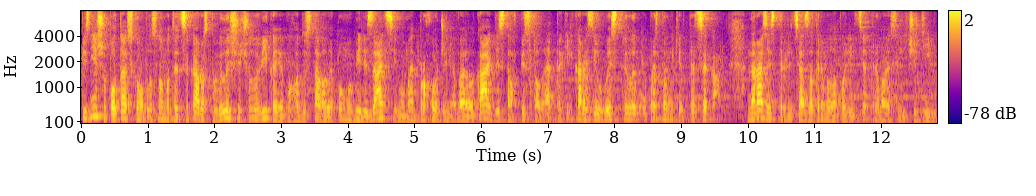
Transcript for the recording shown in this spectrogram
Пізніше в Полтавському обласному ТЦК розповіли, що чоловіка, якого доставили по мобілізації, в момент проходження ВЛК дістав пістолет та кілька разів вистрілив у представників ТЦК. Наразі стрільця затримала поліція, тривають слідчі дії.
